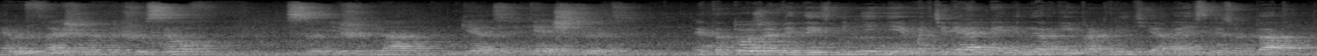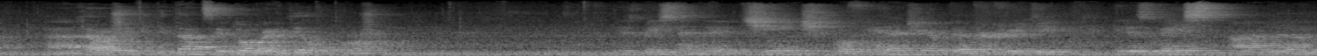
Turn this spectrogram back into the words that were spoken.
a reflection of the true self. So you should not get attached to it. Это тоже видоизменение материальной энергии, прокрытия. Она есть результат э, хорошей медитации, добрых дел в прошлом. Is based on the change of energy of the Prakriti. It is based on uh,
